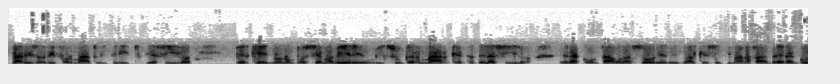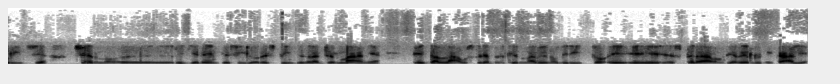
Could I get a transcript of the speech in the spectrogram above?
va riformato il diritto di asilo? perché non possiamo avere il supermarket dell'asilo. Raccontavo la storia di qualche settimana fa, era a Gorizia, c'erano eh, richiedenti asilo respinti dalla Germania e dall'Austria perché non avevano diritto e, e speravano di averlo in Italia.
